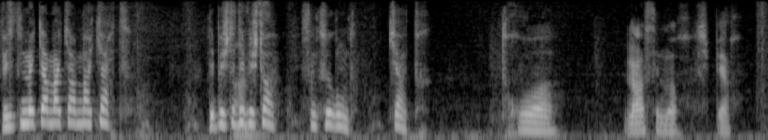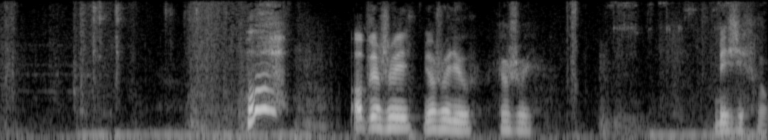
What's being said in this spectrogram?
Vas-y, ma carte, ma carte, ma carte. Dépêche-toi, dépêche-toi. 5 secondes. 4, 3. Non, c'est mort. Super. Oh Oh, bien joué. Bien joué, Léo. Bien joué. BG, frérot.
